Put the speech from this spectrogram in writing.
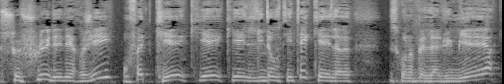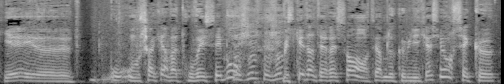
ce flux d'énergie, en fait, qui est, qui est, qui est l'identité, qui est le, ce qu'on appelle la lumière, qui est euh, où, chacun va trouver ses mots. Mhm, mhm. Mais ce qui est intéressant en termes de communication, c'est que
